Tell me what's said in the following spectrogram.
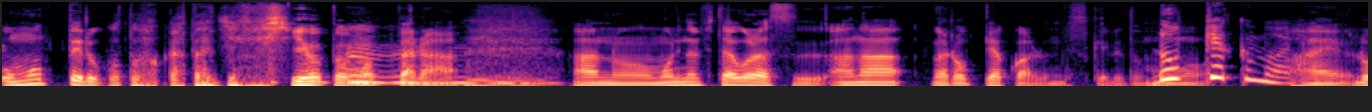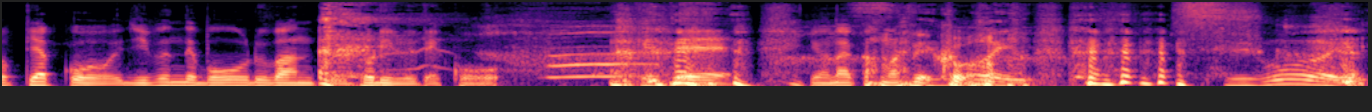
思ってることを形にしようと思ったら、うんうんあの森のピタゴラス穴が600個あるんですけれども。600もある、はい、600個を自分でボール板というドリルでこう開けて。夜中まですこごい。うすごい。へ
